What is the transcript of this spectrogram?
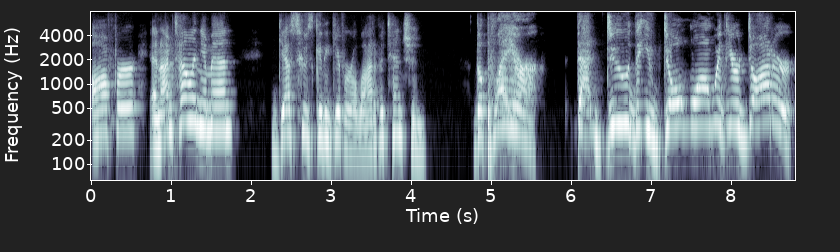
offer, and I'm telling you, men, guess who's going to give her a lot of attention? The player. That dude that you don't want with your daughter.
